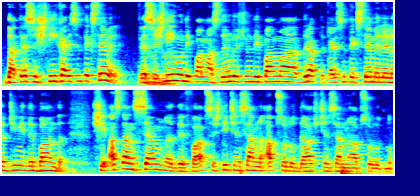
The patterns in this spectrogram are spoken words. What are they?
Dar trebuie să știi care sunt extremele. Trebuie să știi unde e palma stângă și unde e palma dreaptă, care sunt extremele lărgimii de bandă. Și asta înseamnă, de fapt, să știi ce înseamnă absolut da și ce înseamnă absolut nu.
